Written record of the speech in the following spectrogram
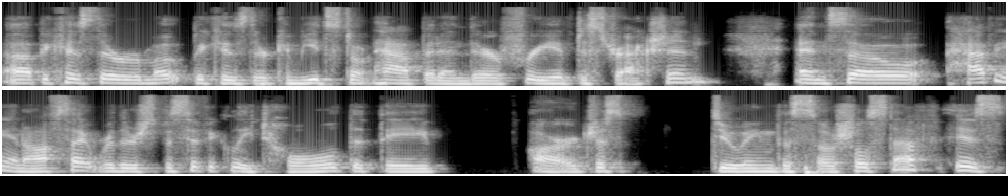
uh, because they're remote, because their commutes don't happen and they're free of distraction. And so having an offsite where they're specifically told that they are just doing the social stuff is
